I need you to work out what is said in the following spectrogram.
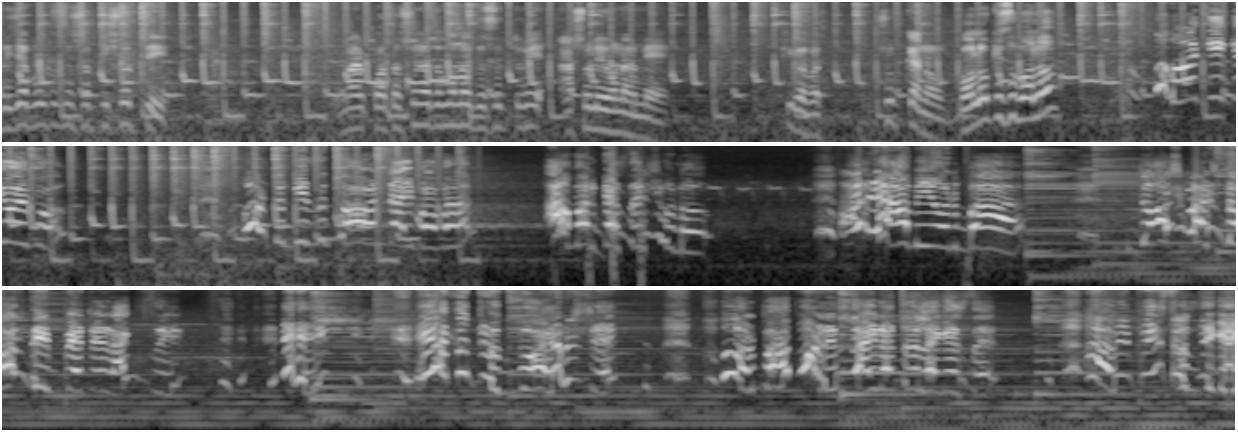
উনি যা বলতেছে সব কি সত্যি। ওনার কথা শুনে তো মনে হইতেছে তুমি আসলে ওনার মেয়ে। কি ব্যাপার? চুপ কেন? বলো কিছু বলো। কি কইব? ওর তো কিছু কর নাই বাবা। আমার কাছে শুনো। আরে আমি ওর মা। দশ মাস দশ দিন পেটে রাখছি। এতটুক বয়সে ওর বাপ পরে চাইনা চলে গেছে। আমি পিছন দিকে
